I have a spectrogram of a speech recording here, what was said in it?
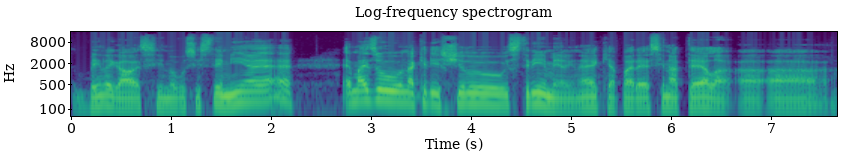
bem legal esse novo sisteminha. É, é mais o naquele estilo streamer, né? Que aparece na tela a, a,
